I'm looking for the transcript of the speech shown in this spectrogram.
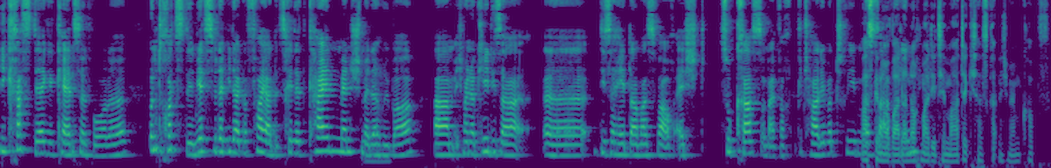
wie krass der gecancelt wurde. Und trotzdem, jetzt wird er wieder gefeiert. Jetzt redet kein Mensch mehr mhm. darüber. Ähm, ich meine, okay, dieser, äh, dieser Hate damals war auch echt zu krass und einfach total übertrieben. Was, was genau da war da nochmal die Thematik? Ich habe es gerade nicht mehr im Kopf.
